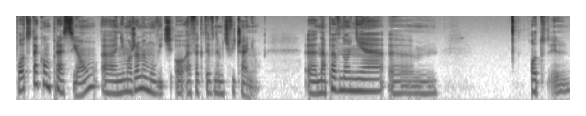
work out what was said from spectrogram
pod taką presją e, nie możemy mówić o efektywnym ćwiczeniu. E, na pewno nie od, y,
